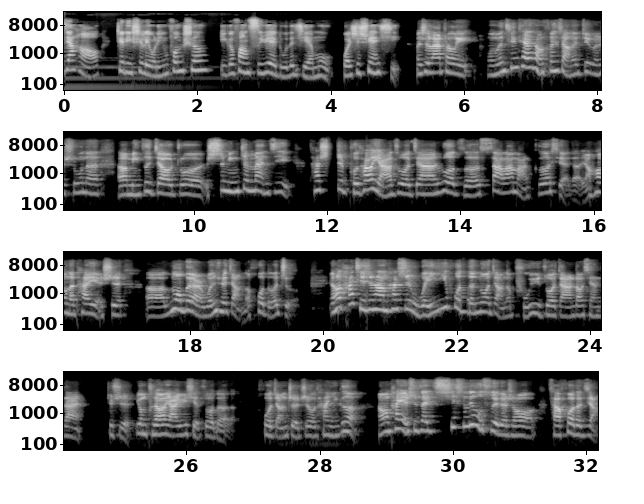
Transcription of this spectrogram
大家好，这里是柳林风声，一个放肆阅读的节目，我是炫喜，我是拉特里。我们今天想分享的这本书呢，呃，名字叫做《失明症漫记》，它是葡萄牙作家若泽萨拉马戈写的，然后呢，他也是呃诺贝尔文学奖的获得者，然后他其实上他是唯一获得诺奖的葡语作家，到现在就是用葡萄牙语写作的获奖者只有他一个。然后他也是在七十六岁的时候才获得奖，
